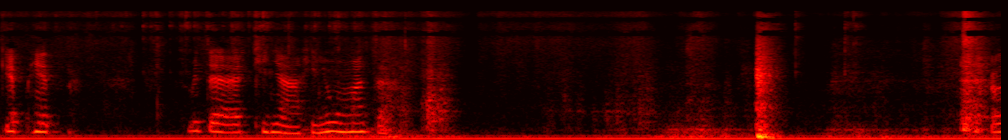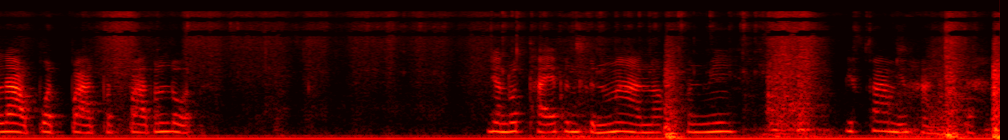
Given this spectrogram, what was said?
เก็บเห็ดไม่แต่ขี้หยาขี้ยุ่งมากจ้ะต่กระลาปวดปาดปวดปาดมันโหลดยันรถไถเพิ่นขึ้นมาเนาะมันมีมีฟ้ามอยู่หันจ้ะ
